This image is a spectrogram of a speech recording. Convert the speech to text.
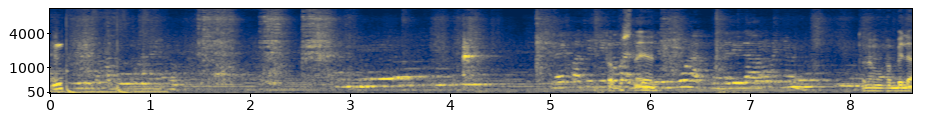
And- Tapos na yun. Ito naman kabila.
